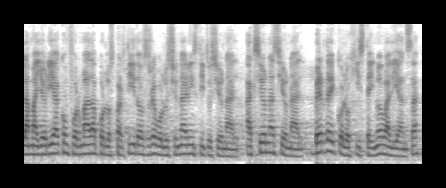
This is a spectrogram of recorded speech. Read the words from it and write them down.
La mayoría conformada por los partidos Revolucionario Institucional, Acción Nacional, Verde Ecologista y Nueva Alianza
